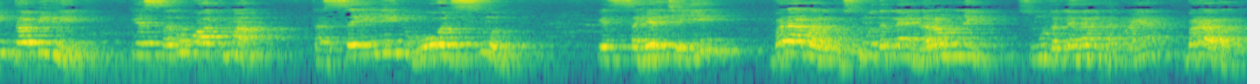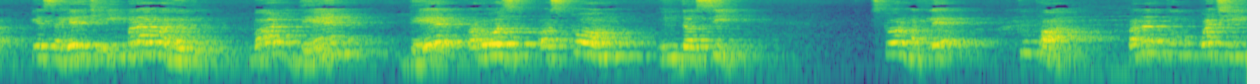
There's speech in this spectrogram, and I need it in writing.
ઇન ધ બિગનિંગ કે શરૂઆતમાં ધ સેલિંગ વોઝ સ્મૂથ કે સહેર છે ઈ બરાબર હતું સ્મૂથ એટલે નરમ નહીં સ્મૂથ એટલે નરમ થાય પણ અહીંયા બરાબર કે સહેર છે ઈ બરાબર હતું but then there arose a storm in the sea storm એટલે તુફાન પરંતુ પછી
